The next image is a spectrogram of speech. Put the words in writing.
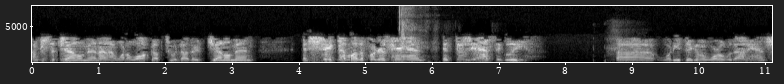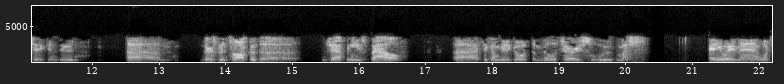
I'm just a gentleman and I want to walk up to another gentleman and shake that motherfucker's hand enthusiastically. Uh, what do you think of a world without handshaking, dude? Um, there's been talk of the Japanese bow. Uh, I think I'm going to go with the military salute. My anyway, man, what's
